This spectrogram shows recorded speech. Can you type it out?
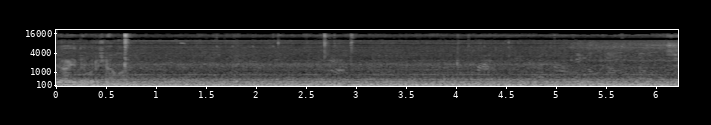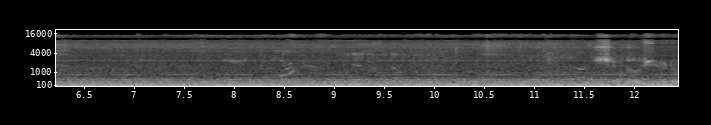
ਜਾਈ ਦੇ ਪਰਛਾਵਾਂ ਸ਼ੈਡੋ ਸ਼ੈਡੋ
